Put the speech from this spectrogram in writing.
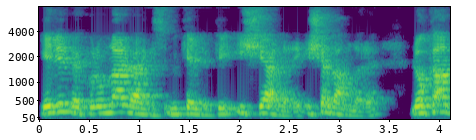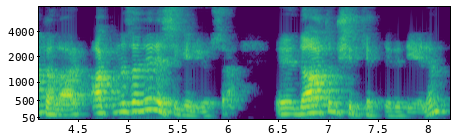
gelir ve kurumlar vergisi mükellefi, iş yerleri, iş adamları, lokantalar, aklınıza neresi geliyorsa, e, dağıtım şirketleri diyelim.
